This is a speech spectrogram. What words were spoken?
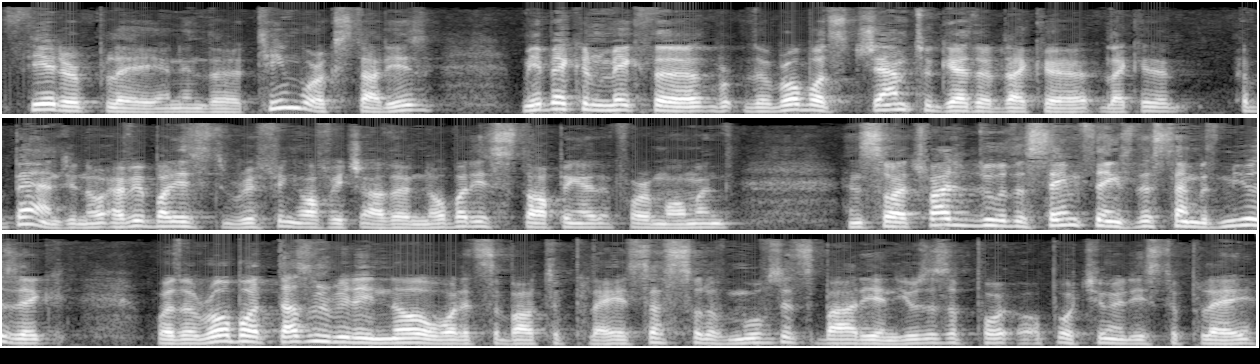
theater play and in the teamwork studies, maybe I can make the, the robots jam together like, a, like a, a band. You know, everybody's riffing off each other, nobody's stopping it for a moment. And so I try to do the same things this time with music, where the robot doesn't really know what it's about to play. It just sort of moves its body and uses opportunities to play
